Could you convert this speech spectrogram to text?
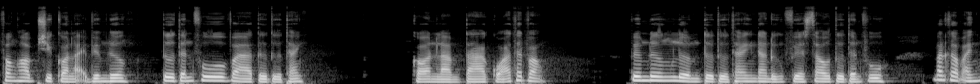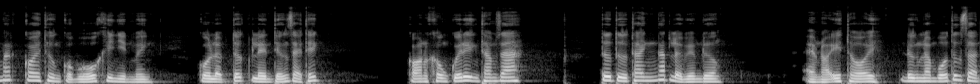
phòng họp chỉ còn lại Viêm Lương, Từ Tấn Phu và Từ Tử Thanh. Còn làm ta quá thất vọng. Viêm Lương lườm Từ Tử Thanh đang đứng phía sau Từ Tấn Phu, bắt gặp ánh mắt coi thường của bố khi nhìn mình, cô lập tức lên tiếng giải thích. "Con không quyết định tham gia." Từ Tử Thanh ngắt lời Viêm Lương. "Em nói ít thôi, đừng làm bố tức giận."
